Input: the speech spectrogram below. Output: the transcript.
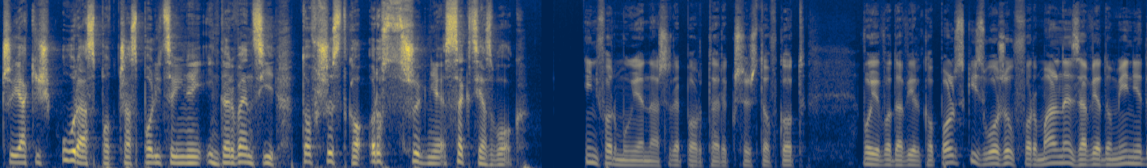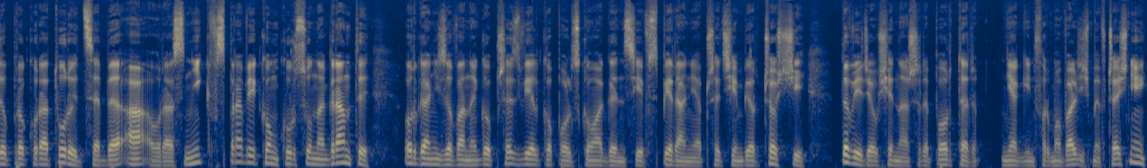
czy jakiś uraz podczas policyjnej interwencji. To wszystko rozstrzygnie sekcja zwłok. Informuje nasz reporter Krzysztof Kot. Wojewoda Wielkopolski złożył formalne zawiadomienie do prokuratury CBA oraz NIK w sprawie konkursu na granty organizowanego przez Wielkopolską Agencję Wspierania Przedsiębiorczości. Dowiedział się nasz reporter. Jak informowaliśmy wcześniej,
